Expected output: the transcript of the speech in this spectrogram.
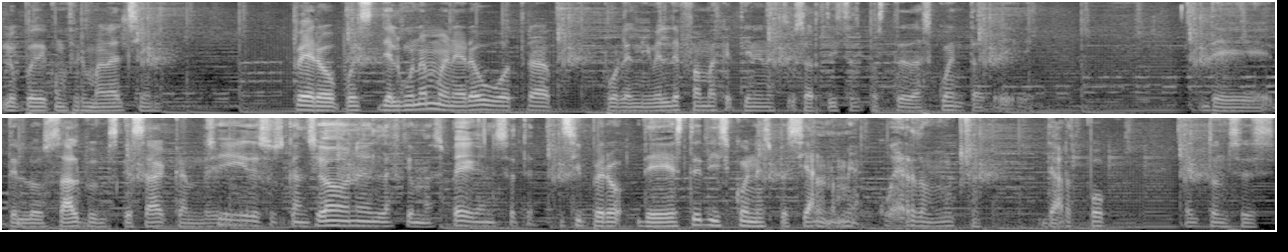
lo puede confirmar al 100. Pero pues de alguna manera u otra, por el nivel de fama que tienen estos artistas, pues te das cuenta de, de, de los álbums que sacan. De, Sí, de sus canciones, las que más pegan, etcétera. Sí, pero de este disco en especial no me acuerdo mucho de Art Pop. Entonces,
